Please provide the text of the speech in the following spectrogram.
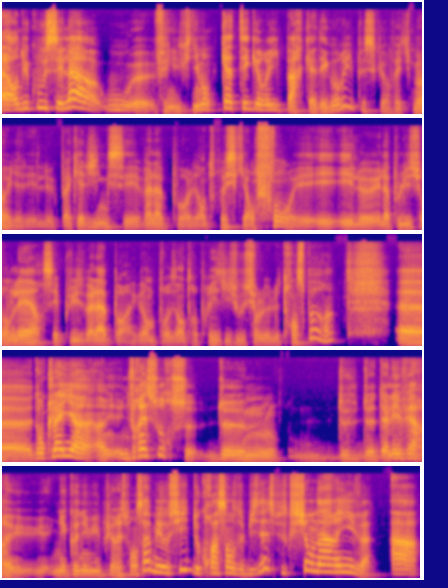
Alors du coup, c'est là où, euh, finalement, catégorie par catégorie, parce qu'en fait, il y a le packaging, c'est valable pour les entreprises qui en font, et, la pollution de l'air, c'est plus valable, par exemple, pour les entreprises qui jouent sur le, transport. Hein. Euh, donc là, il y a une vraie source d'aller vers une économie plus responsable, mais aussi de croissance de business, parce que si on arrive à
